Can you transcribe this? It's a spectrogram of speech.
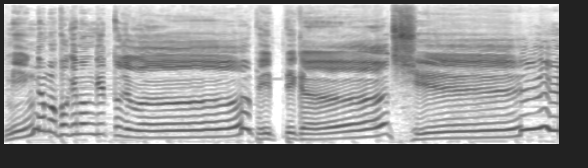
みんなもポケモンゲットじゃぞピッピカチュー。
